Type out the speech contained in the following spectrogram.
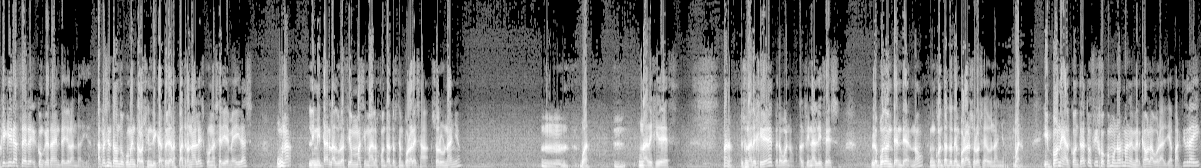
¿qué quiere hacer eh, concretamente Yolanda Díaz? Ha presentado un documento a los sindicatos y a las patronales con una serie de medidas. Una, limitar la duración máxima de los contratos temporales a solo un año. Mm, bueno, una rigidez bueno, es una rigidez, pero bueno, al final dices, lo puedo entender, ¿no? Que un contrato temporal solo sea de un año. Bueno, impone al contrato fijo como norma en el mercado laboral y a partir de ahí,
